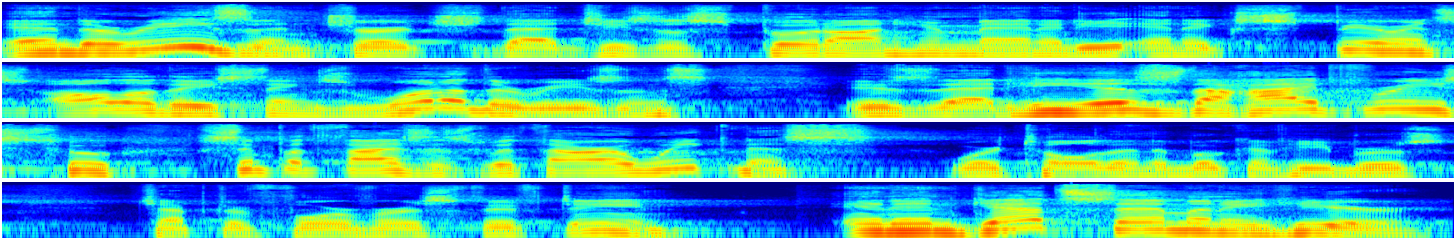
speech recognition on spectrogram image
And the reason, church, that Jesus put on humanity and experienced all of these things, one of the reasons is that he is the high priest who sympathizes with our weakness, we're told in the book of Hebrews, chapter 4, verse 15. And in Gethsemane here,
